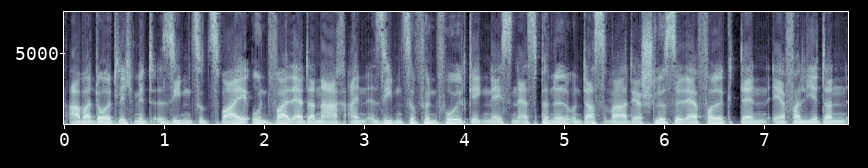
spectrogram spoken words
aber deutlich mit 7 zu 2 und weil er danach ein 7 zu 5 holt gegen Nathan Espinel und das war der Schlüsselerfolg, denn er verliert dann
